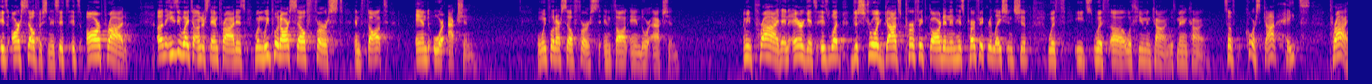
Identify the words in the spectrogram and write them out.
is our selfishness. It's, it's our pride. An easy way to understand pride is when we put ourselves first in thought and or action. When we put ourselves first in thought and or action. I mean, pride and arrogance is what destroyed God's perfect garden and his perfect relationship with, each, with, uh, with humankind, with mankind. So, of course, God hates pride.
